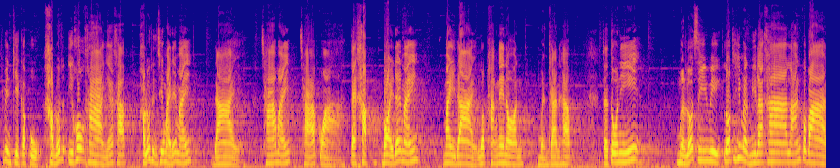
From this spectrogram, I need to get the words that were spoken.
ที่เป็นเกียร์กระปุก ขับรถอีโคคาร์อย่างเงี้ยครับขับรถถึงเชียงใหม่ได้ไหมได้ ช้าไหมช้ากว่า แต่ขับบ่อยได้ไหม ไม่ได้รถพังแน่นอนเหมือนกันครับ แต่ตัวนี้เหมือนรถซีวิกรถที่มันมีราคาล้านกว่าบาท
